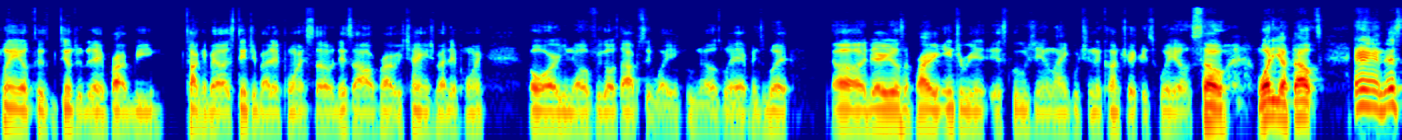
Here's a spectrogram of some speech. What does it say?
playing up to his potential, they'll probably be talking about extension by that point. So this all probably changed by that point. Or, you know, if it goes the opposite way, who knows what happens. But uh there is a prior injury exclusion language in the contract as well. So what are your thoughts? And let's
